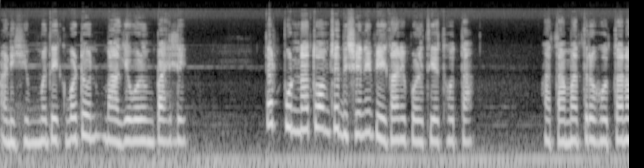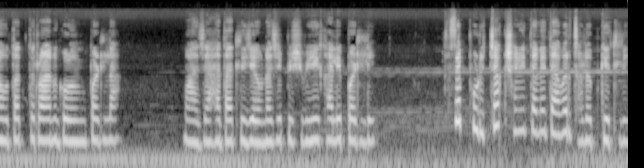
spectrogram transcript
आणि हिंमत एकवटून मागे वळून पाहिले. तर पुन्हा तो आमच्या दिशेने वेगाने पळत येत होता. आता मात्र होता नव्हता तर रान गळून पडला. माझ्या हातातली जेवणाची पिशवीही खाली पडली. तसे पुढच्या क्षणी त्याने त्यावर झडप घेतली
